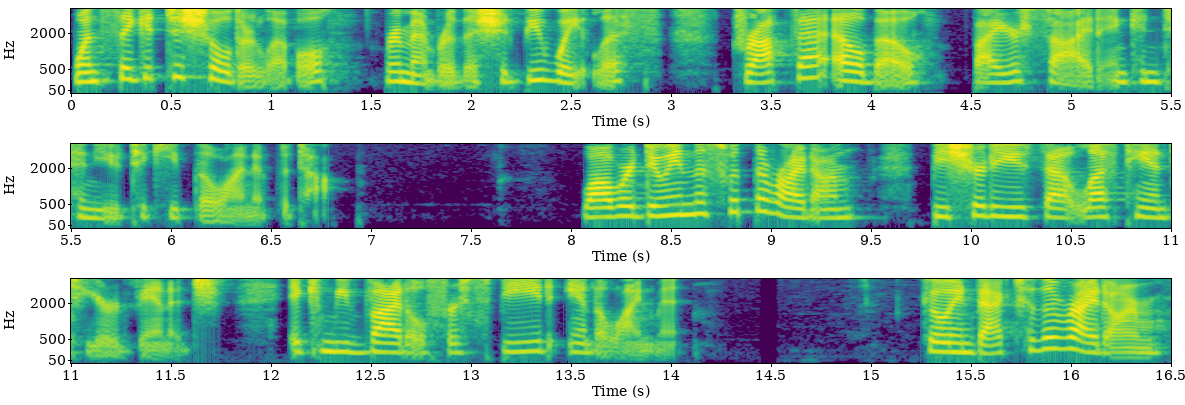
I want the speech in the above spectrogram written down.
Once they get to shoulder level, remember this should be weightless, drop that elbow by your side and continue to keep the line of the top. While we're doing this with the right arm, be sure to use that left hand to your advantage. It can be vital for speed and alignment. Going back to the right arm,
